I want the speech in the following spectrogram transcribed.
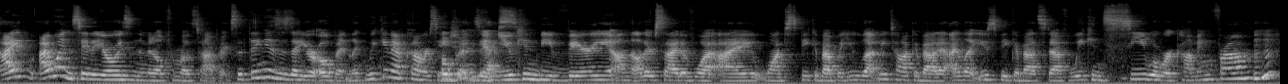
I, I wouldn't say that you're always in the middle for most topics. The thing is, is that you're open. Like we can have conversations, Open, and you can be very on the other side of what I want to speak about. But you let me talk about it. I let you speak about stuff. We can see where we're coming from, Mm-hmm.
